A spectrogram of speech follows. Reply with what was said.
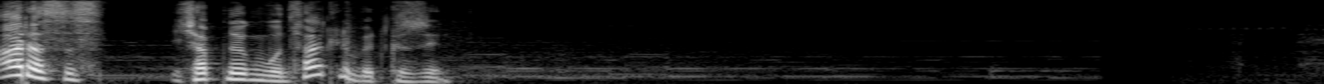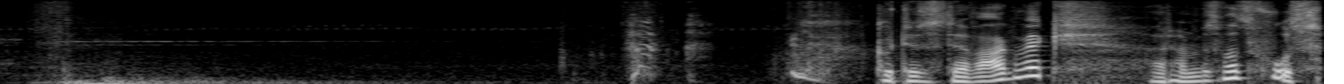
Ah, das ist... Ich habe nirgendwo ein Zeitlimit gesehen. Gut, jetzt ist der Wagen weg. Ja, dann müssen wir zu Fuß.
